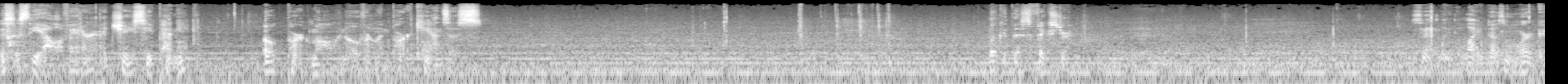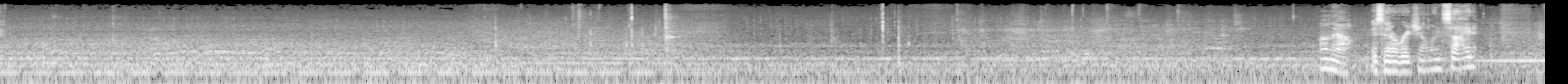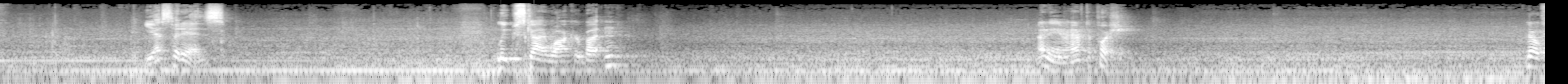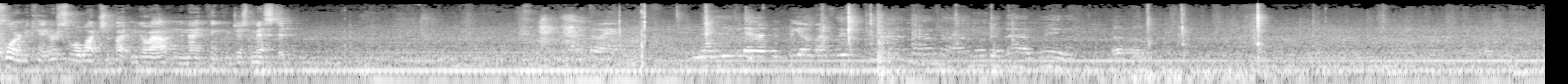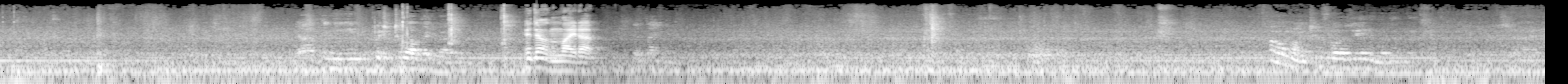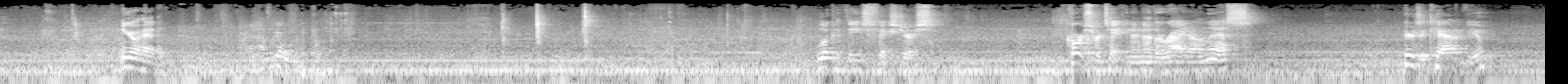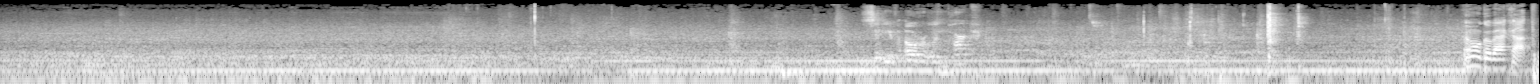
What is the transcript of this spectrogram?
This is the elevator at J.C. Penney, Oak Park Mall in Overland Park, Kansas. Look at this fixture. Sadly, the light doesn't work. Oh, now, is it original inside? Yes, it is. Luke Skywalker button. I didn't even have to push it. No floor indicator, so we'll watch the button go out, and I think we just missed it. You want me to let it be on my list? No, no, no, I want that to have meaning. Uh-oh. Yeah, I think you need to push two of it? It doesn't light up. You. You go ahead. I'm going. Look at these fixtures. Of course we're taking another ride on this. Here's a cab view. Overland Park. And we'll go back up.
